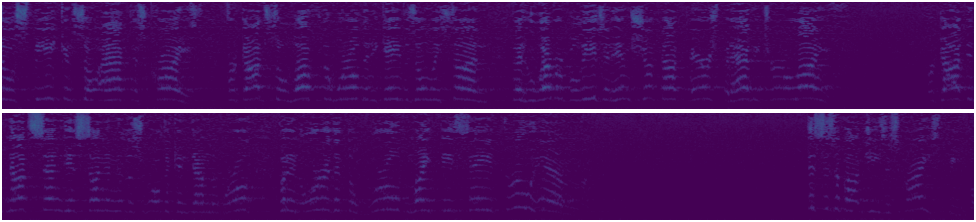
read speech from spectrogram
So speak and so act as Christ. For God so loved the world that he gave his only Son, that whoever believes in him should not perish but have eternal life. For God did not send his Son into this world to condemn the world, but in order that the world might be saved through him. This is about Jesus Christ, people.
